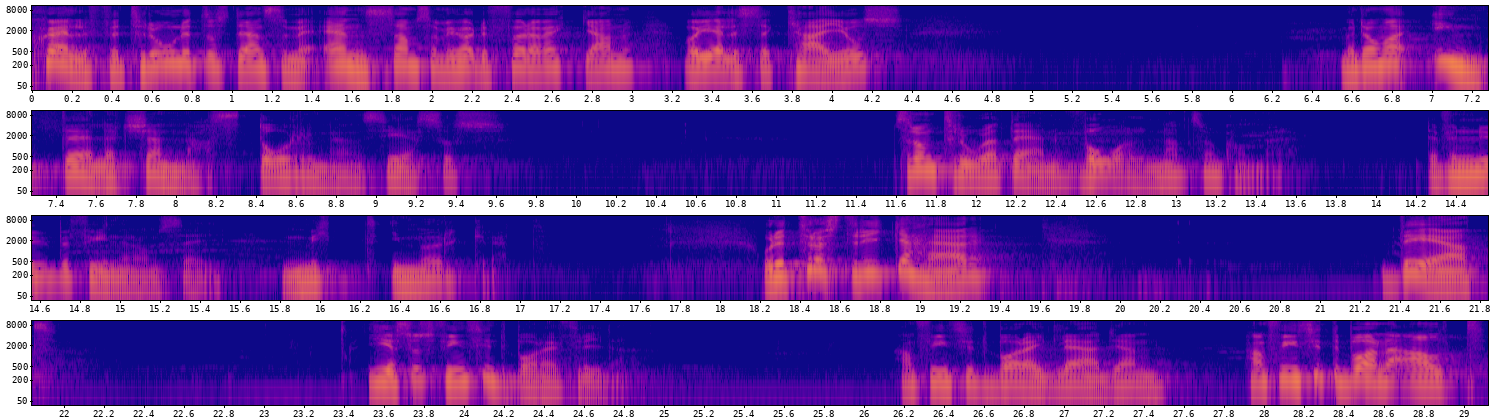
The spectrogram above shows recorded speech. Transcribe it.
självförtroendet hos den som är ensam, som vi hörde förra veckan vad gäller Sekaios. Men de har inte lärt känna stormens Jesus. Så de tror att det är en vålnad som kommer. Därför nu befinner de sig mitt i mörkret. Och det tröstrika här, det är att Jesus finns inte bara i friden. Han finns inte bara i glädjen. Han finns inte bara när allt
